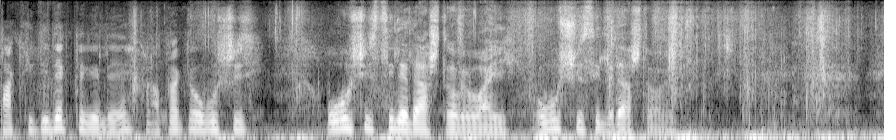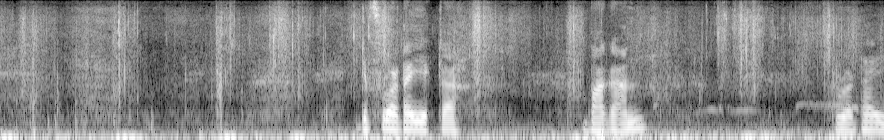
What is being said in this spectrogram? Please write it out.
প্রাকৃতি দেখতে গেলে আপনাকে অবশ্যই অবশ্যই সিলেটে আসতে হবে ভাই। অবশ্যই সিলেটে আসতে হবে। এটা পুরাটাই একটা বাগান। পুরাটাই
